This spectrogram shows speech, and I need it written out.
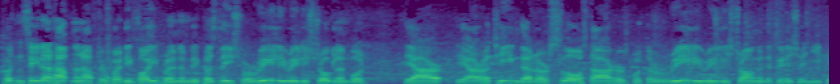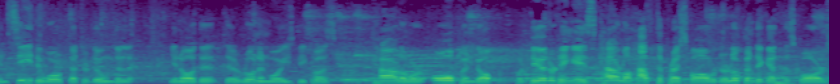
Couldn't see that happening after 25, Brendan, because Laois were really, really struggling, but they are they are a team that are slow starters, but they're really, really strong in the finish, and you can see the work that they're doing. The, you know the, the running wise because Carlow were opened up. But the other thing is Carlow have to press forward. They're looking to get the scores,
